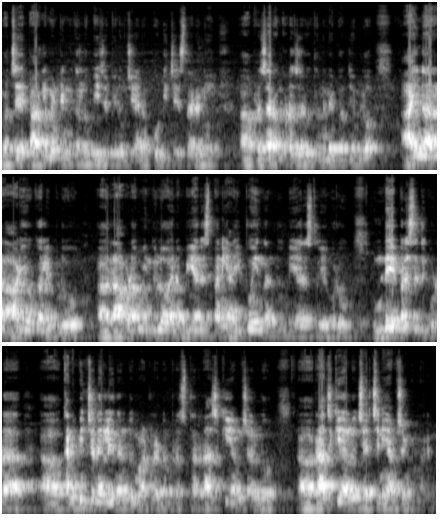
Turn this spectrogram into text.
వచ్చే పార్లమెంట్ ఎన్నికల్లో బీజేపీ నుంచి ఆయన పోటీ చేస్తారని ప్రచారం కూడా జరుగుతున్న నేపథ్యంలో ఆయన ఆడియో కాల్ ఇప్పుడు రావడం ఇందులో ఆయన బీఆర్ఎస్ పని అయిపోయిందంటూ బీఆర్ఎస్తో ఎవరు ఉండే పరిస్థితి కూడా కనిపించడం లేదంటూ మాట్లాడడం ప్రస్తుతం రాజకీయ అంశాల్లో రాజకీయాల్లో చర్చనీయాంశంగా మారింది.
